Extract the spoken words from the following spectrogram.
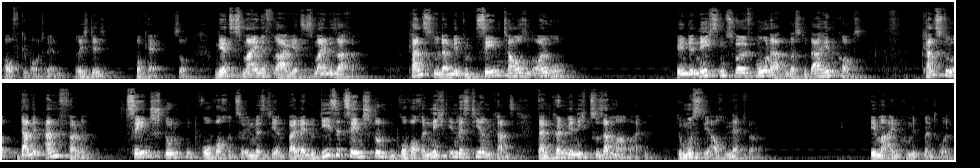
aufgebaut werden. Richtig? Okay, so. Und jetzt ist meine Frage, jetzt ist meine Sache. Kannst du, damit du 10.000 Euro in den nächsten zwölf Monaten, dass du da hinkommst, kannst du damit anfangen, 10 Stunden pro Woche zu investieren. Weil wenn du diese 10 Stunden pro Woche nicht investieren kannst, dann können wir nicht zusammenarbeiten. Du musst dir auch ein Network. Immer ein Commitment holen.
